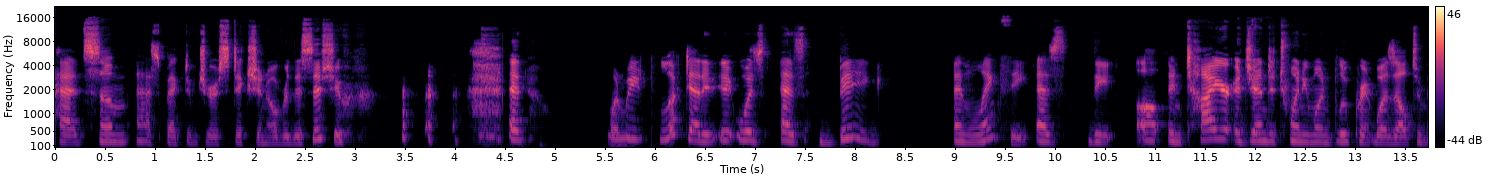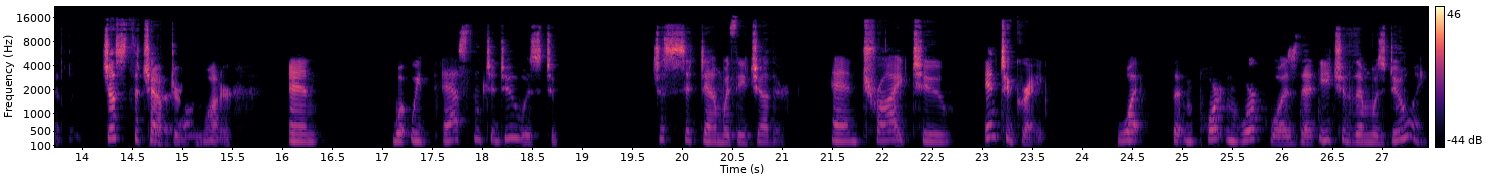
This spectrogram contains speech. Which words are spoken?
had some aspect of jurisdiction over this issue. and when we looked at it, it was as big and lengthy as the uh, entire Agenda 21 blueprint was ultimately, just the chapter right. on water. And what we asked them to do was to just sit down with each other and try to integrate what the important work was that each of them was doing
